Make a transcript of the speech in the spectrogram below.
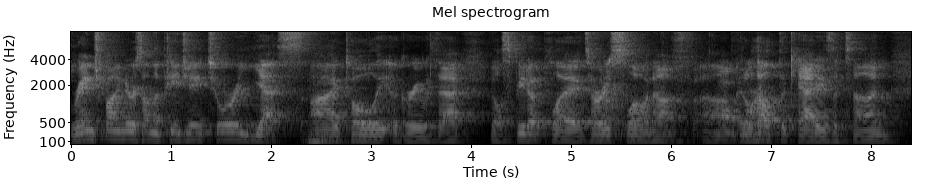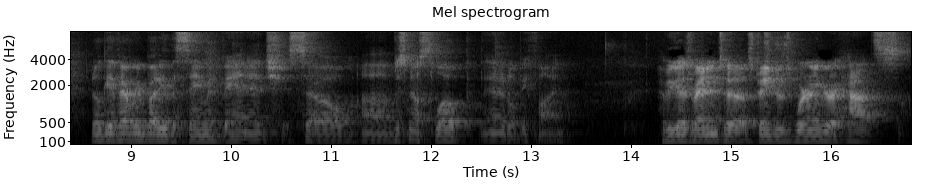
Rangefinders on the PGA Tour, yes, I totally agree with that. It'll speed up play. It's already slow enough. Um, it'll help the caddies a ton. It'll give everybody the same advantage. So um, just no slope, and it'll be fine. Have you guys ran into strangers wearing your hats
